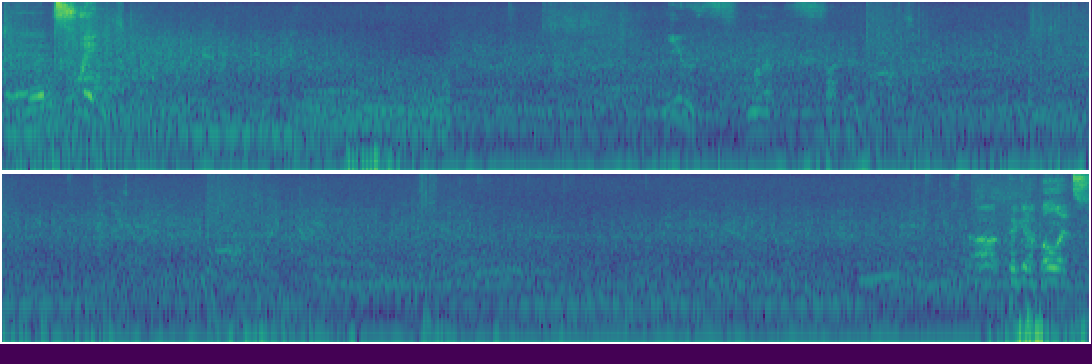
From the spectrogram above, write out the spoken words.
And swing! You motherfucker. Stop picking up bullets.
